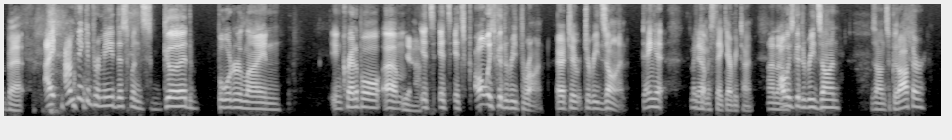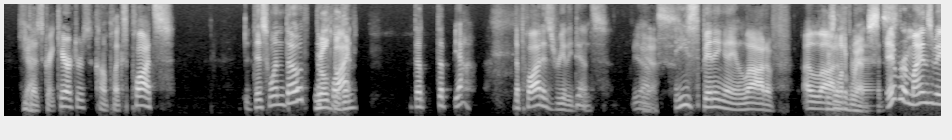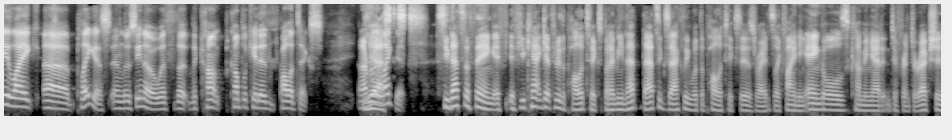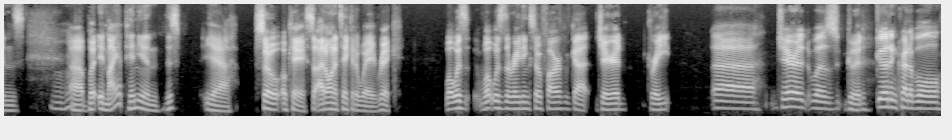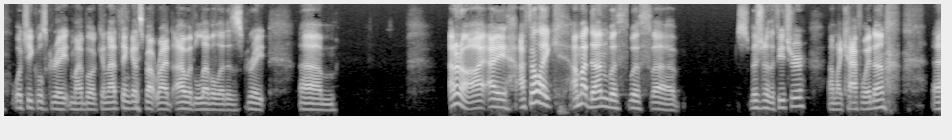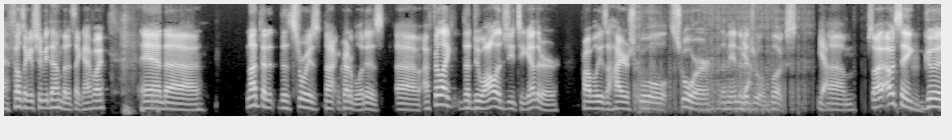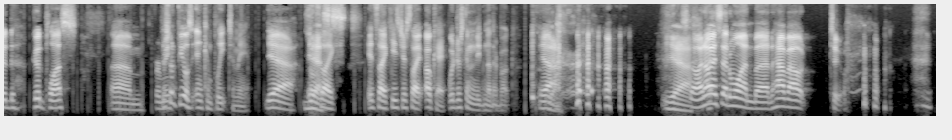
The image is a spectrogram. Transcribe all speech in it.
Bet. I I'm thinking for me this one's good, borderline, incredible. Um, Yeah. it's it's it's always good to read Thrawn or to to read Zahn. Dang it, make Yep. that mistake every time. I know. Always good to read Zahn. Zahn's a good author. He Yeah. does great characters, complex plots. This one though, the World plot, building. the the yeah, the plot is really dense. yeah. Yes. He's spinning a lot of a lot There's a of lot of webs. threads. It reminds me like uh Plagueis and Luceno with the the com- complicated politics, and I really liked it. See, that's the thing. If if you can't get through the politics, but I mean that that's exactly what the politics is, right? It's like finding angles, coming at it in different directions. Mhm. Uh, but in my opinion, this, yeah. So okay, so I don't want to take it away, Rick. What was what was the rating so far? We've got Jared, great, Uh, Jared was good. good, incredible, which equals great in my book, and I think that's about right. I would level it as great. Um, I don't know. I, I I feel like I'm not done with with uh, Vision of the Future. I'm like halfway done. Uh, it feels like it should be done, but it's like halfway. And uh, not that it, the story is not incredible. It is. Uh, I feel like the duology together probably is a higher school score than the individual books. Yeah. Um, so I, I would say Hmm. good, good plus. Um, for this me, one feels incomplete to me. yeah, It's like- It's like he's just like, okay, we're just gonna need another book. Yeah. yeah. So I know I said one, but how about two?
